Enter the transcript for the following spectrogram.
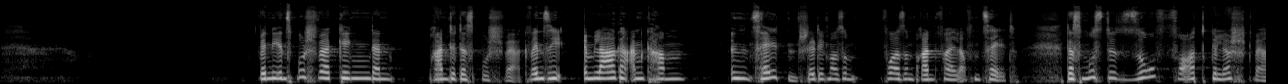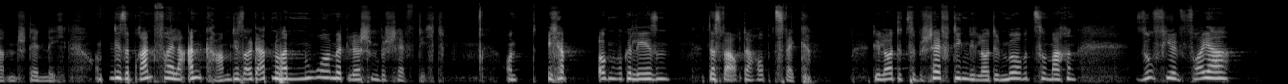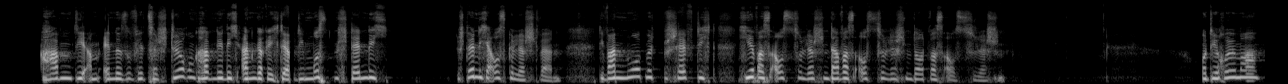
Wenn die ins Buschwerk gingen, dann brannte das Buschwerk. Wenn sie im Lager ankamen, in den Zelten, stellt euch mal so vor, so ein Brandpfeil auf dem Zelt. Das musste sofort gelöscht werden, ständig. Und wenn diese Brandpfeile ankamen, die Soldaten waren nur mit Löschen beschäftigt. Und ich habe irgendwo gelesen, das war auch der Hauptzweck. Die Leute zu beschäftigen, die Leute mürbe zu machen. So viel Feuer haben die am Ende, so viel Zerstörung haben die nicht angerichtet, aber die mussten ständig ständig ausgelöscht werden. Die waren nur mit beschäftigt, hier was auszulöschen, da was auszulöschen, dort was auszulöschen. Und die Römer,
